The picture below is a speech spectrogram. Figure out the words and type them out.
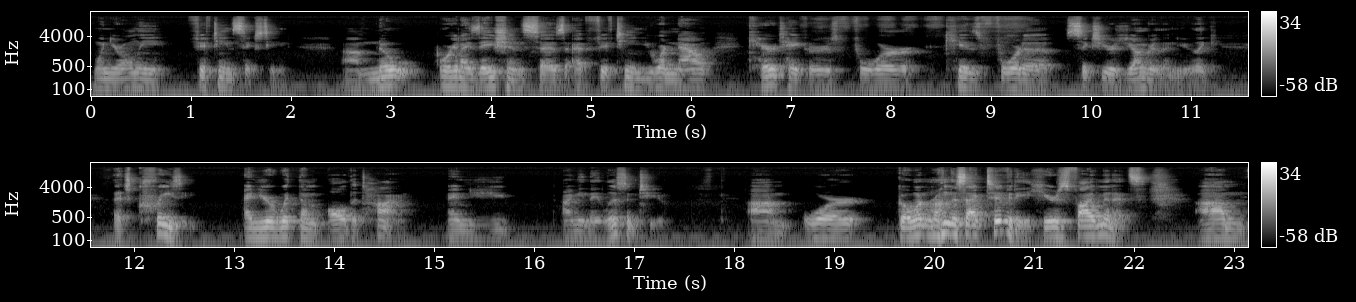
when you're only 15 16 um, no organization says at 15 you are now caretakers for kids four to six years younger than you like that's crazy and you're with them all the time and you i mean they listen to you um, or go and run this activity. Here's five minutes. Um,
